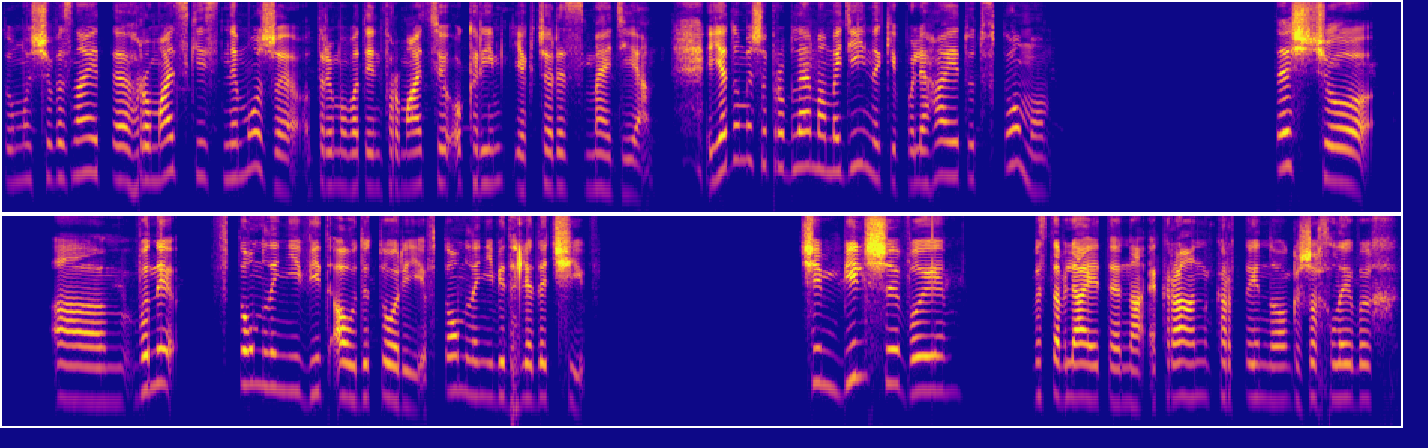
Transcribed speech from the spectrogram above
тому що ви знаєте, громадськість не може отримувати інформацію, окрім як через медіа. І я думаю, що проблема медійників полягає тут в тому, те, що а, вони втомлені від аудиторії, втомлені від глядачів. Чим більше ви виставляєте на екран картинок, жахливих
